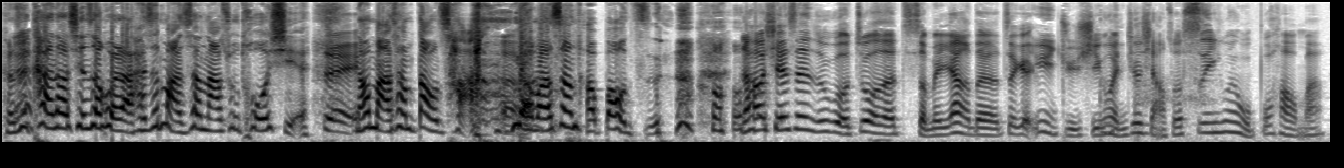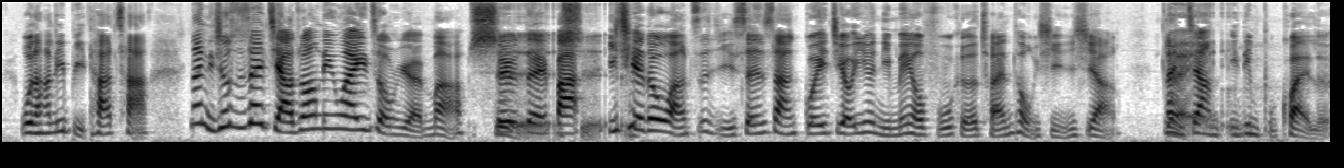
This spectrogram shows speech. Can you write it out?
可是看到先生回来，还是马上拿出拖鞋，对，然后马上倒茶，然后马上拿报纸。然后先生如果做了什么样的这个逾矩行为，你就想说是因为我不好吗？我哪里比他差？那你就是在假装另外一种人嘛，对不对？把一切都往自己身上归咎，因为你没有符合传统形象。那你这样一定不快乐，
